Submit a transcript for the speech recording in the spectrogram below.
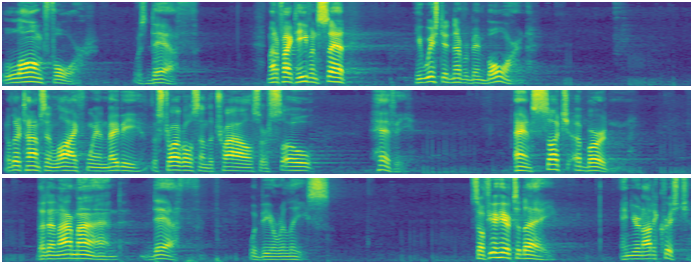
longed for was death. Matter of fact, he even said he wished he'd never been born. You know, there are times in life when maybe the struggles and the trials are so heavy and such a burden that in our mind, death would be a release. So if you're here today and you're not a Christian,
